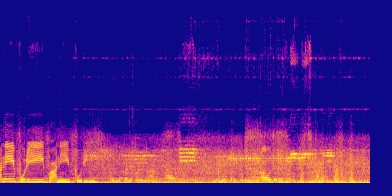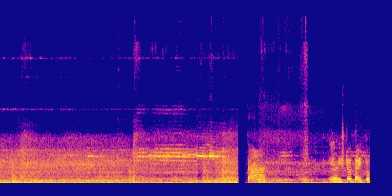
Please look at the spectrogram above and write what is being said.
ಪಾನಿಪುರಿ ಪಾನಿಪುರಿ. ಹೌದು. ತಾ ಏನು ಇಷ್ಟೊತ್ತಾಯ್ತು?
